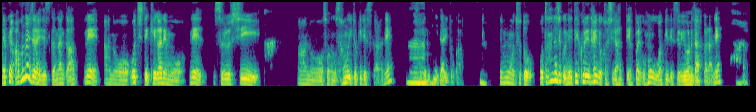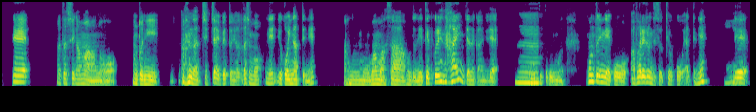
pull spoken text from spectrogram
やっぱり危ないじゃないですか。なんかね、あの、落ちて怪我でもね、するし、あの、その寒い時ですからね、風邪ひいたりとかうん。でも、ちょっと、おとなしく寝てくれないのかしらってやっぱり思うわけですよ。夜だからね。はいで、私がまあ、あの、本当に、あんなちっちゃいベッドに私もね、横になってね、あの、もうママさ、本当寝てくれない？みたいな感じで、う思ってん本当にね、こう、暴れるんですよ。手をこうやってね。で、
